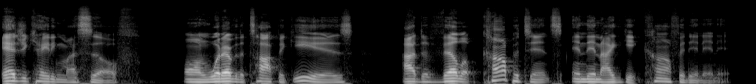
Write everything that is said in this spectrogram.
educating myself on whatever the topic is. I develop competence and then I get confident in it.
